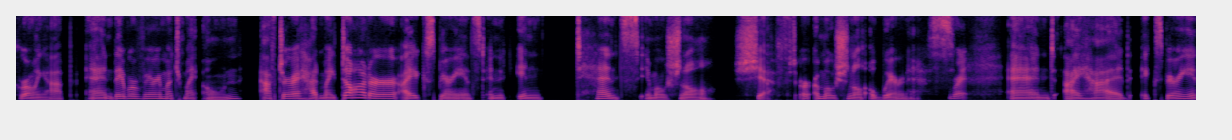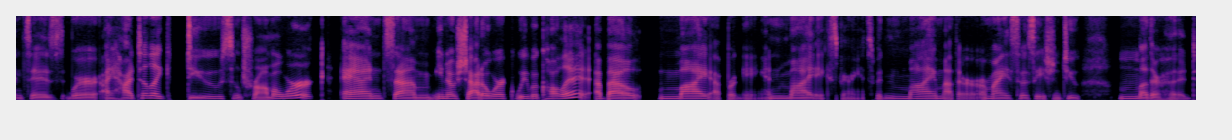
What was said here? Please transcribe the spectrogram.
growing up and they were very much my own. After I had my daughter, I experienced an intense emotional shift or emotional awareness. Right. And I had experiences where I had to like do some trauma work and some, you know, shadow work, we would call it, about my upbringing and my experience with my mother or my association to motherhood.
